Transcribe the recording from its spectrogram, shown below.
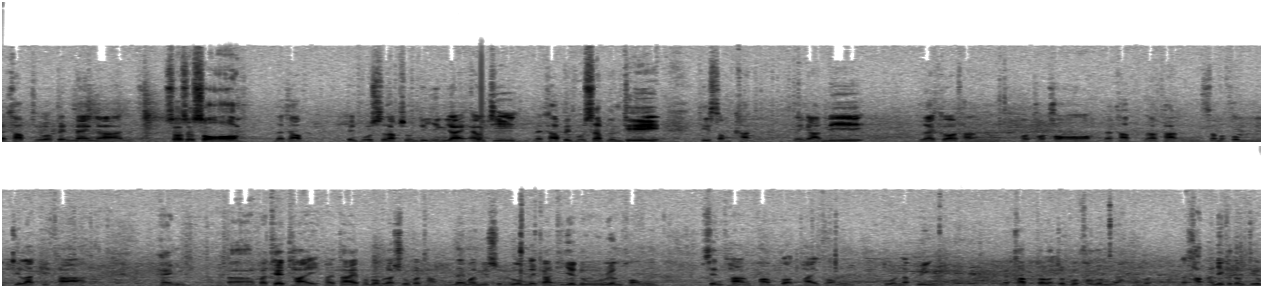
นะครับ ถือว่าเป็นแม่งาน สสสนะครับ เป็นผู้สนับสนุนที่ยิ่งใหญ่ LG นะครับเป็นผู้สนับสนุนที่ที่สำคัญในงานนี้ และก็ทางพททนะครับและทางสมาคมกีฬากีฬาแห่งประเทศไทย ภายใต้พระบรมราชูปถัมภ์ได้มามีส่วนร่วมในการที่จะดูเรื่องของเส้นทางความปลอดภัยของตัวนักวิ่งนะครับตลอดจนพวกเขาร่วมงานทั้งหมดนะครับ อันนี้ก็ต้องถือ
